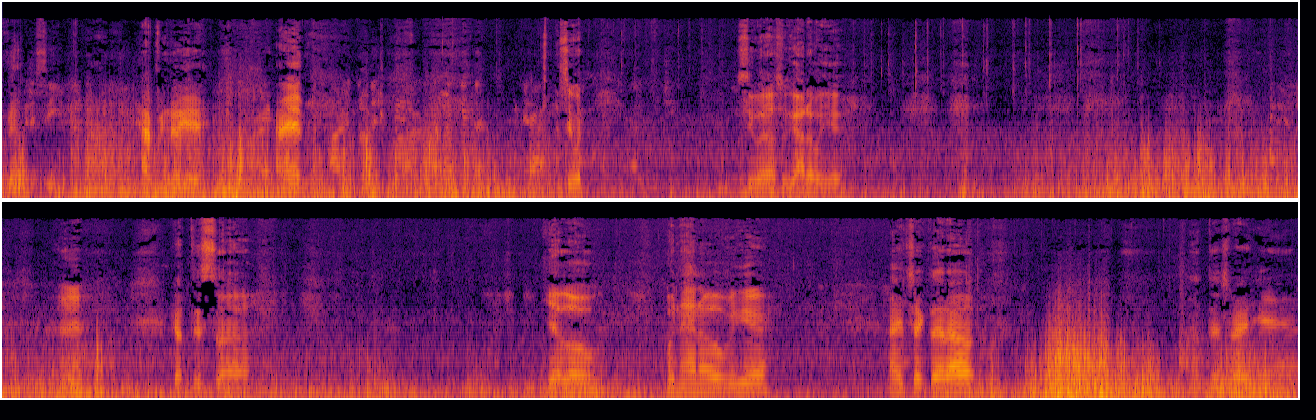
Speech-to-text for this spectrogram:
Been? Good to see you. Happy New Year. All right. All right. All right. Let's see what see what else we got over here. Yeah. Got this uh, yellow banana over here. Alright, check that out. Got this right here.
